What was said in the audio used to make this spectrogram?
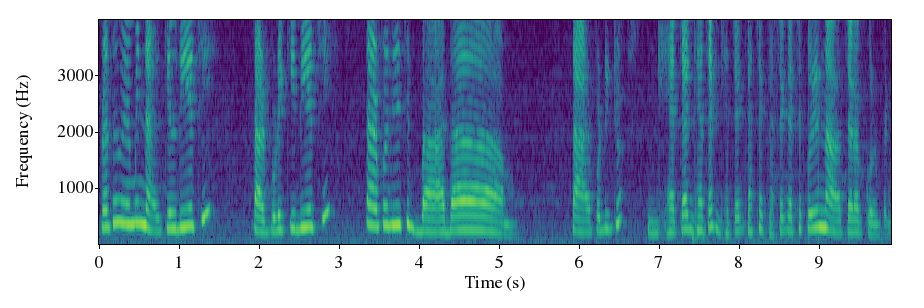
প্রথমে আমি নারকেল দিয়েছি, তারপরে কি দিয়েছি? তারপর দিয়েছি বাদাম। তারপরে একটু ঘেঁচা ঘেঁচা ঘেঁচা ঘেঁচা ঘেঁচা ঘেঁচা করে নাড়াচাড়া করবেন।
